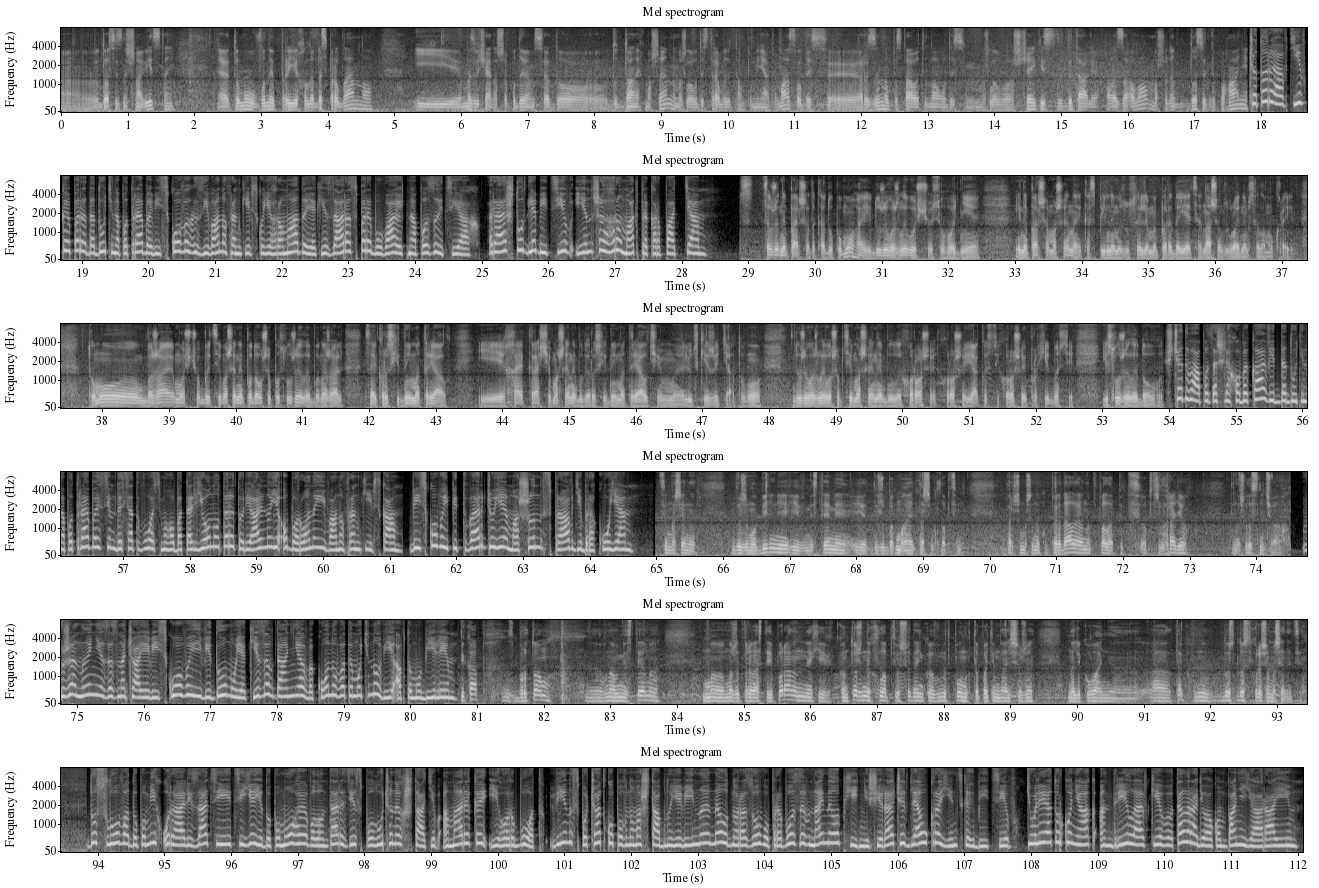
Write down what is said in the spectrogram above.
досить значна відстань. Е, Тому вони приїхали безпроблемно. І ми, звичайно, ще подивимося до, до даних машин. Можливо, десь треба буде там поміняти масло, десь е, резину поставити нову, десь можливо ще якісь деталі. Але загалом машини досить непогані. Чотири автівки передадуть на потреби військових з Івано-Франківської громади, які зараз перебувають на позиціях. Решту для бійців інших громад Прикарпаття. Це вже не перша така допомога, і дуже важливо, що сьогодні і не перша машина, яка спільними зусиллями передається нашим Збройним силам України. Тому бажаємо, щоб ці машини подовше послужили, бо, на жаль, це як розхідний матеріал. І хай краще машини буде розхідний матеріал, чим людське життя. Тому дуже важливо, щоб ці машини були хороші, хорошої якості, хорошої прохідності і служили довго. Ще два позашляховика віддадуть на потреби 78-го батальйону територіальної оборони Івано-Франківська. Військовий підтверджує, машин справді бракує. Ці машини дуже мобільні і вмістимі, і дуже допомагають нашим хлопцям. Першу машину яку передали, вона попала під обстріл градів, не лишилось нічого. Вже нині зазначає військовий, відомо, які завдання виконуватимуть нові автомобілі. Пікап з бортом, е, вона вмістима. Може привезти і поранених, і контужених хлопців швиденько в медпункт, а потім далі вже на лікування. А так ну, досить, досить хороші машини ці. До слова, допоміг у реалізації цієї допомоги волонтер зі Сполучених Штатів Америки Ігор Бот. Він з початку повномасштабної війни неодноразово привозив найнеобхідніші речі для українських бійців. Юлія Турконяк, Андрій Левків, телерадіокомпанія Раї.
